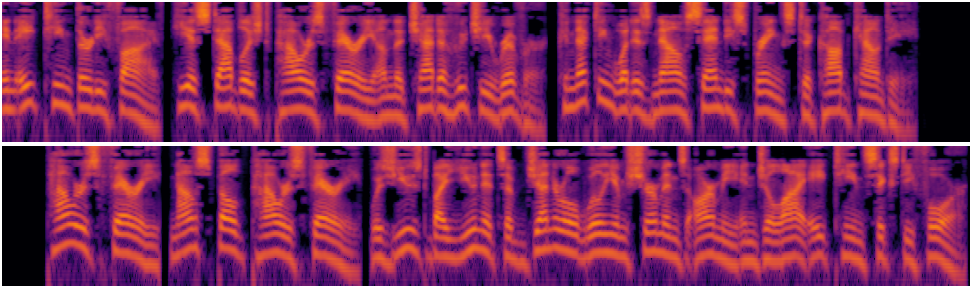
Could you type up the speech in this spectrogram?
In 1835, he established Powers Ferry on the Chattahoochee River, connecting what is now Sandy Springs to Cobb County. Powers Ferry, now spelled Powers Ferry, was used by units of General William Sherman's army in July 1864.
